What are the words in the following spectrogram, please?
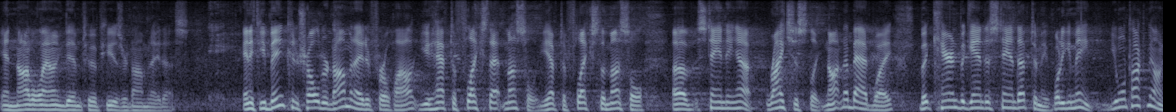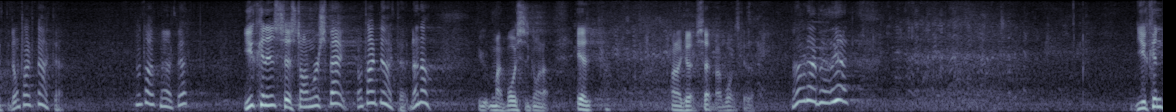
and not allowing them to abuse or dominate us. And if you've been controlled or dominated for a while, you have to flex that muscle. You have to flex the muscle of standing up righteously, not in a bad way. But Karen began to stand up to me. What do you mean? You won't talk to me like that. Don't talk to me like that. Don't talk to me like that. You can insist on respect. Don't talk to me like that. No, no. My voice is going up. It, when I get upset, my voice goes up. No, no, no, yeah. You can,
